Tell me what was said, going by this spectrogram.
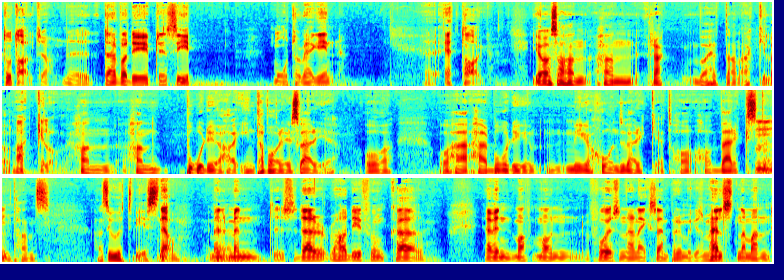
Totalt ja. Där var det i princip motorväg in eh, ett tag. Ja, alltså han, han vad hette han, Akilov? Akilov. Han, han borde ju ha, inte ha varit i Sverige. Och, och här, här borde ju Migrationsverket ha, ha verkställt mm. hans, hans utvisning. Ja, men, uh. men så där har det ju funkat. Jag vet man, man får ju sådana exempel hur mycket som helst när man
